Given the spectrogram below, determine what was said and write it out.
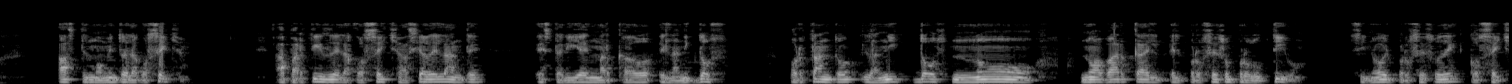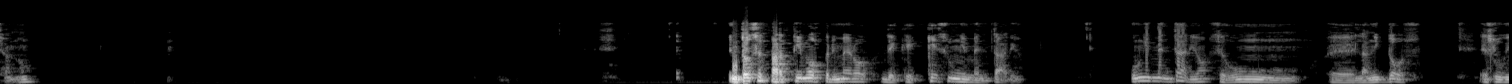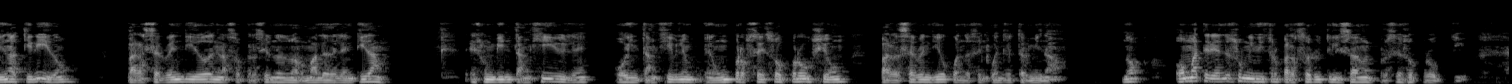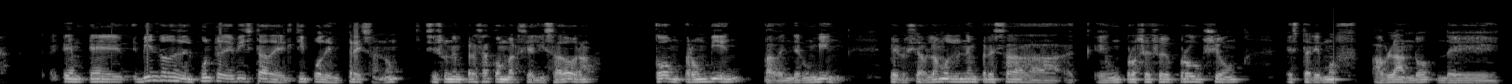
hasta el momento de la cosecha a partir de la cosecha hacia adelante estaría enmarcado en la NIC 2. Por tanto, la NIC 2 no, abarca el, el, proceso productivo, sino el proceso de cosecha, ¿no? Entonces partimos primero de que, qué es un inventario. Un inventario, según eh, la NIC 2, es un bien adquirido para ser vendido en las operaciones normales de la entidad. Es un bien tangible o intangible en un proceso de producción para ser vendido cuando se encuentre terminado. ¿no? O material de suministro para ser utilizado en el proceso productivo. Em, eh, viendo desde el punto de vista del tipo de empresa, ¿no? si es una empresa comercializadora, compra un bien para vender un bien. Pero si hablamos de una empresa en un proceso de producción, estaremos hablando de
